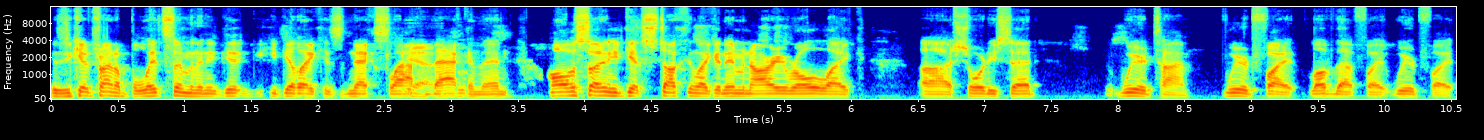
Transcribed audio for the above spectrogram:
because he kept trying to blitz him, and then he'd get he'd get like his neck slapped Yeah. back, and then all of a sudden he'd get stuck in like an Imanari roll, like uh, Shorty said. Weird time, weird fight. Love that fight. Weird fight.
